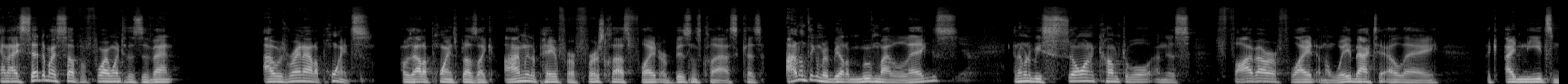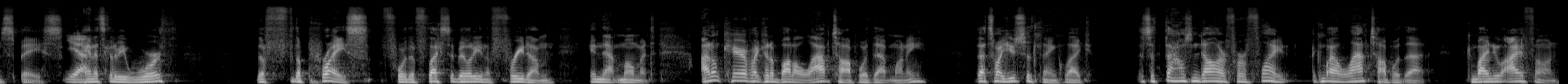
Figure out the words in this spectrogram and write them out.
And I said to myself before I went to this event, I was ran out of points. I was out of points, but I was like, I'm going to pay for a first class flight or business class because I don't think I'm going to be able to move my legs. Yeah. And I'm going to be so uncomfortable in this five hour flight on the way back to LA. Like, I need some space. Yeah. And it's going to be worth the, the price for the flexibility and the freedom in that moment. I don't care if I could have bought a laptop with that money. That's why I used to think. Like, it's a thousand dollar for a flight. I can buy a laptop with that. I can buy a new iPhone.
